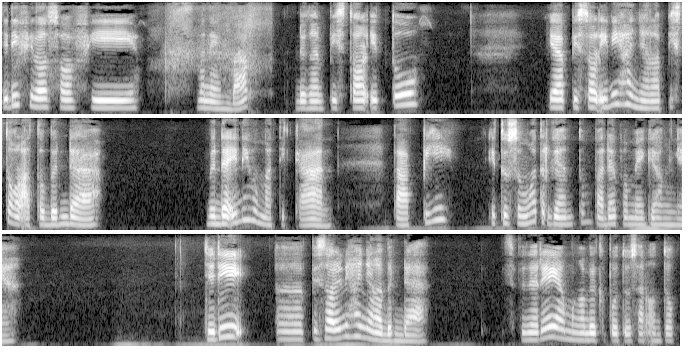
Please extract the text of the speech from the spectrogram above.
Jadi filosofi menembak dengan pistol itu Ya, pistol ini hanyalah pistol atau benda. Benda ini mematikan, tapi itu semua tergantung pada pemegangnya. Jadi, uh, pistol ini hanyalah benda. Sebenarnya yang mengambil keputusan untuk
